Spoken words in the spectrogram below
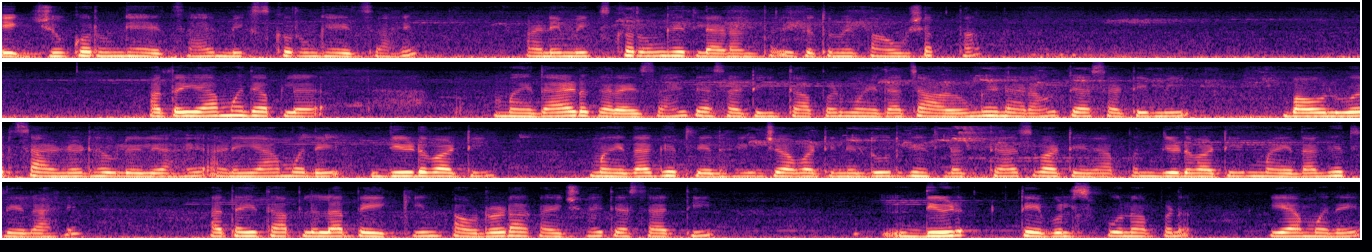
एकजीव करून घ्यायचं आहे मिक्स करून घ्यायचं आहे. आणि मिक्स करून घेतल्यानंतर इथे तुम्ही पाहू शकता. आता यामध्ये आपल्या मैदा ॲड करायचा आहे. त्यासाठी इथं आपण मैदा चाळून घेणार आहोत. त्यासाठी मी बाऊलवर चाळणी ठेवलेली आहे आणि यामध्ये दीड वाटी मैदा घेतलेला आहे. ज्या वाटीने दूध घेतलं त्याच वाटीने आपण दीड वाटी मैदा घेतलेला आहे. आता इथं आपल्याला बेकिंग पावडर टाकायची आहे. त्यासाठी दीड टेबलस्पून आपण यामध्ये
